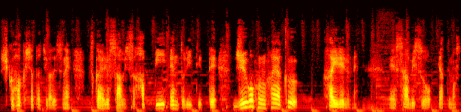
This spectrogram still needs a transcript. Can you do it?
宿泊者たちがですね、使えるサービス、ハッピーエントリーって言って、15分早く入れるね、えーサービスをやってます。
